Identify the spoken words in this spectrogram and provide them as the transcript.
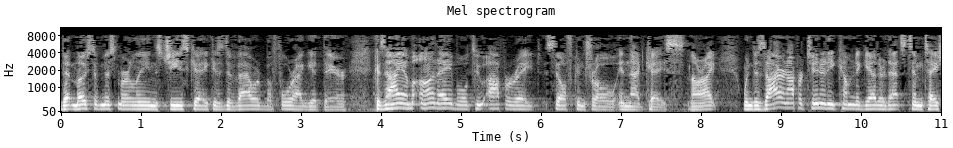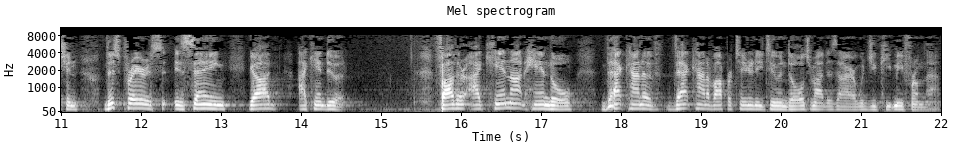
that most of Miss Merlene's cheesecake is devoured before I get there, because I am unable to operate self-control in that case. All right, when desire and opportunity come together, that's temptation. This prayer is, is saying, God, I can't do it. Father, I cannot handle that kind of that kind of opportunity to indulge my desire. Would you keep me from that?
